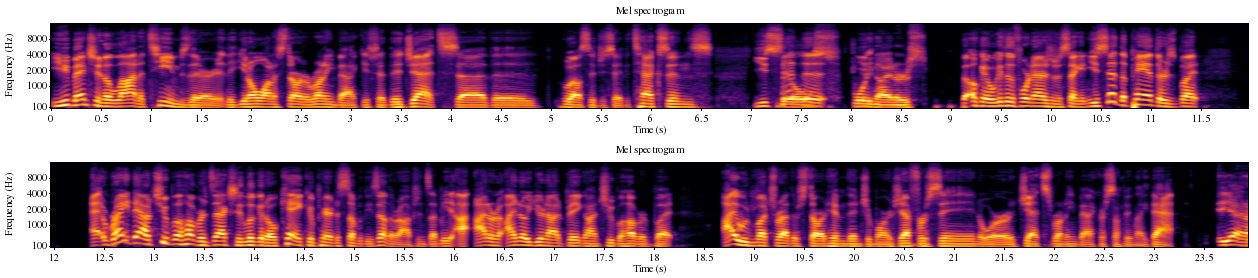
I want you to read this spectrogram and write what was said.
You mentioned a lot of teams there that you don't want to start a running back. You said the Jets, uh, the who else did you say? The Texans. You said Bills, the 49ers. Okay, we'll get to the 49ers in a second. You said the Panthers, but right now Chuba Hubbard's actually looking okay compared to some of these other options. I mean, I, I don't know. I know you're not big on Chuba Hubbard, but I would much rather start him than Jermar Jefferson or Jets running back or something like that. Yeah, and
